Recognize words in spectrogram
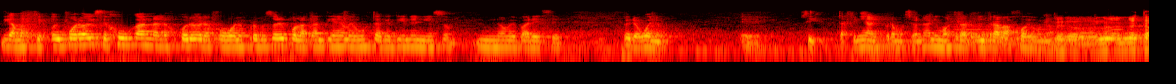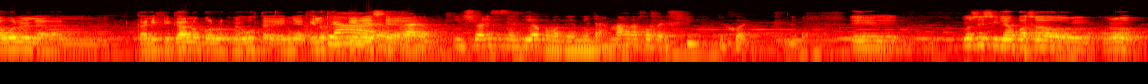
digamos que hoy por hoy se juzgan a los coreógrafos o a los profesores por la cantidad de me gusta que tienen y eso no me parece. Pero bueno, eh, sí, está genial promocionar y mostrar el trabajo de uno. Pero no, está bueno calificarlo por los me gusta que, que es lo que tiene ese... Claro, y yo en ese sentido como que mientras más bajo perfil, mejor. Eh, no sé si le ha pasado o no,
